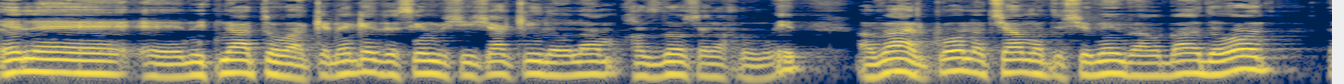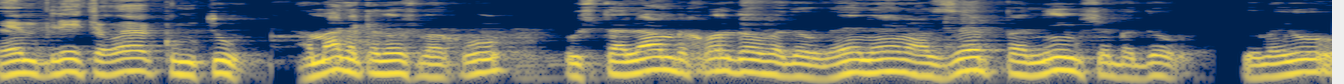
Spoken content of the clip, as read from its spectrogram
אלה אה, ניתנה התורה כנגד 26 כי לעולם חסדו שאנחנו אומרים, אבל כל ה-974 דורות הם בלי תורה כומתו. עמד הקדוש ברוך הוא ושתלם בכל דור ודור, ואין הן עזי פנים שבדור. אם היו,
